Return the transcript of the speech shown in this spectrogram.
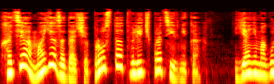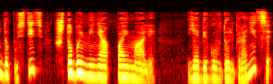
Хотя моя задача — просто отвлечь противника. Я не могу допустить, чтобы меня поймали. Я бегу вдоль границы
